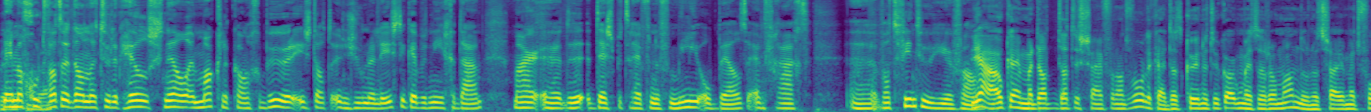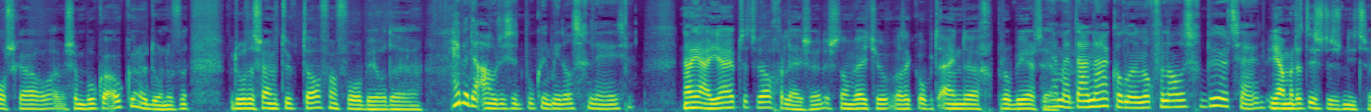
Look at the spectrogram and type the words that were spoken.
Nee, maar goed, wat er dan natuurlijk heel snel en makkelijk kan gebeuren... is dat een journalist, ik heb het niet gedaan... maar uh, de desbetreffende familie opbelt en vraagt... Uh, wat vindt u hiervan? Ja, oké, okay, maar dat, dat is zijn verantwoordelijkheid. Dat kun je natuurlijk ook met een roman doen. Dat zou je met Voskuil zijn boeken ook kunnen doen. Of, bedoel, er zijn natuurlijk tal van voorbeelden. Hebben de ouders het boek inmiddels gelezen? Nou ja, jij hebt het wel gelezen. Dus dan weet je wat ik op het einde geprobeerd heb. Ja, maar daarna kan er nog van alles gebeurd zijn. Ja, maar dat is dus niet zo.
